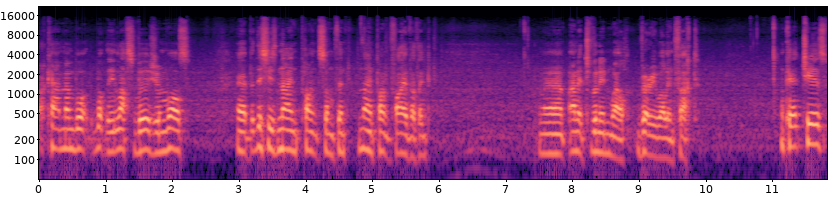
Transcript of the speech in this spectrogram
I can't remember what, what the last version was uh, but this is 9 point something 9.5 I think uh, and it's running well very well in fact. Okay cheers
